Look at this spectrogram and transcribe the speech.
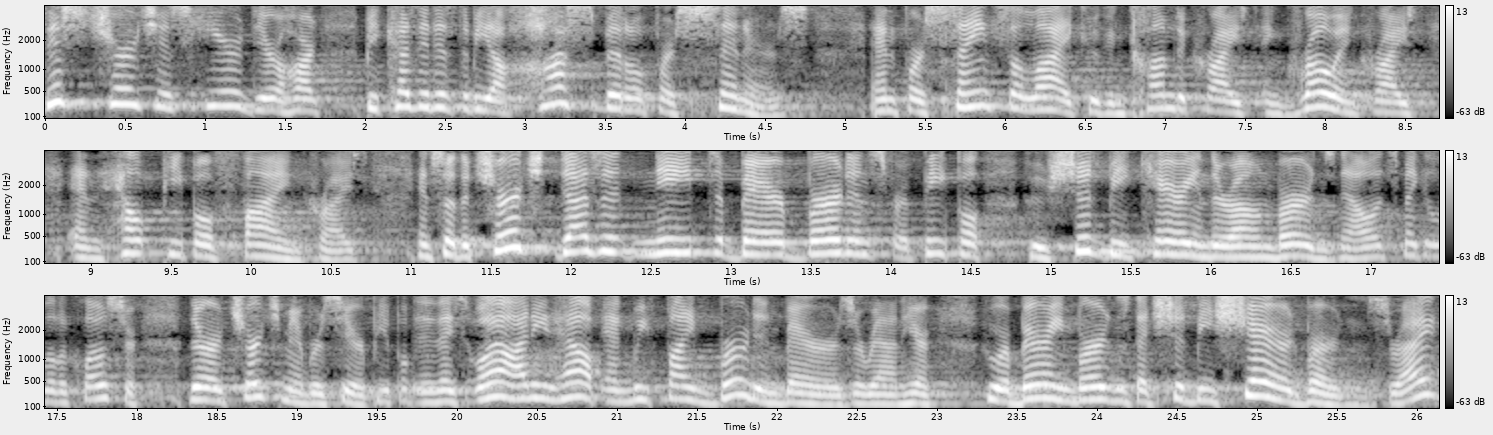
This church is here, dear heart, because it is to be a hospital for sinners and for saints alike who can come to Christ and grow in Christ and help people find Christ. And so the church doesn't need to bear burdens for people who should be carrying their own burdens. Now let's make it a little closer. There are church members here, people, and they say, well, I need help. And we find burden bearers around here who are bearing burdens that should be shared burdens, right?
